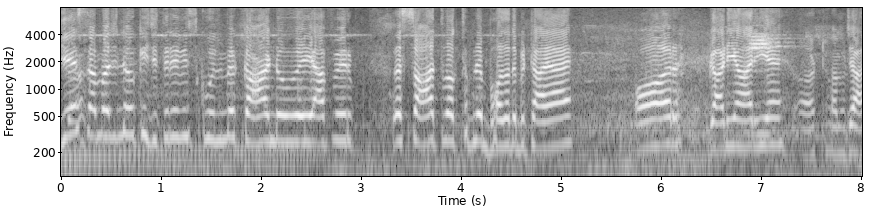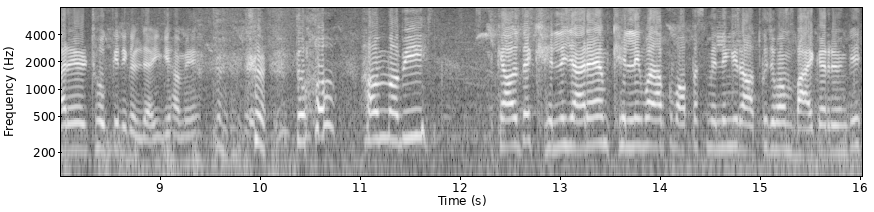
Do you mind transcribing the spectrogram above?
ये समझ लो कि जितने भी स्कूल में कांड हुए या फिर सात वक्त हमने बहुत ज़्यादा बिठाया है और गाड़ियाँ आ रही हैं हम जा रहे हैं, ठोक के निकल जाएँगे हमें। तो हम अभी, क्या बोलते हैं, खेलने जा रहे हैं। हम खेलने के बाद आपको वापस मिलेंगे रात को जब हम बाय कर रहे होंगे।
